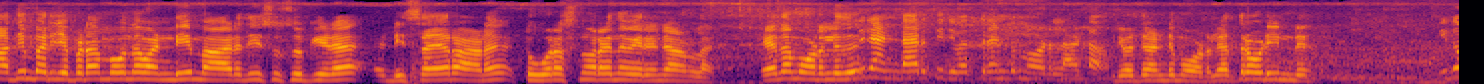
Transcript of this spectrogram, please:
ആദ്യം പരിചയപ്പെടാൻ പോകുന്ന വണ്ടി മാരുതി സുസുക്കിയുടെ ഡിസയർ ആണ്. ടൂറസ് എന്ന് പറയുന്ന വേരിയന്റ് ആണല്ലേ? ഏതാ മോഡൽ ഇത്? രണ്ടായിരത്തി ഇരുപത്തിരണ്ട് മോഡലാട്ടോ ഇരുപത്തിരണ്ട് മോഡൽ എത്ര ഓടിയുണ്ട് ഇത്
